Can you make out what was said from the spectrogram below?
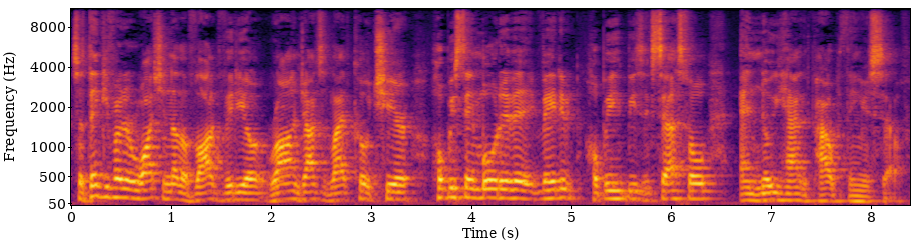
So thank you for watching another vlog video. Ron Johnson, life coach here. Hope you stay motivated. Hope you be successful and know you have the power within yourself.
